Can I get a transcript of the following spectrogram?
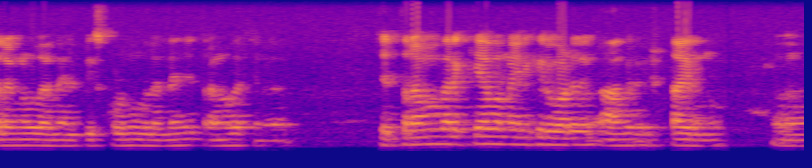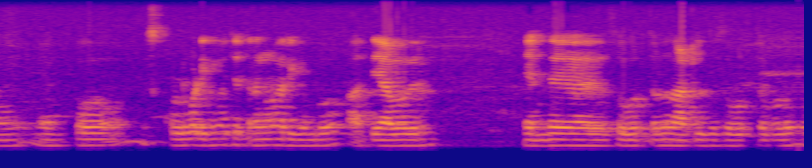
തലങ്ങളിൽ തന്നെ എൽ പി സ്കൂൾ മുതൽ തന്നെ ചിത്രങ്ങൾ വരച്ചിട്ടുണ്ട് ചിത്രം വരയ്ക്കുക പറഞ്ഞാൽ എനിക്ക് ഒരുപാട് ആഗ്രഹം ഇഷ്ടമായിരുന്നു ഇപ്പോൾ സ്കൂളിൽ പഠിക്കുമ്പോൾ ചിത്രങ്ങൾ വരയ്ക്കുമ്പോൾ അധ്യാപകരും എന്റെ സുഹൃത്തുക്കളും നാട്ടിലത്തെ സുഹൃത്തുക്കളും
